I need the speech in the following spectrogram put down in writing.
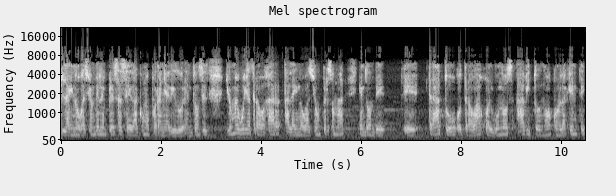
la innovación de la empresa se da como por añadidura. Entonces, yo me voy a trabajar a la innovación personal en donde eh, trato o trabajo algunos hábitos no con la gente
